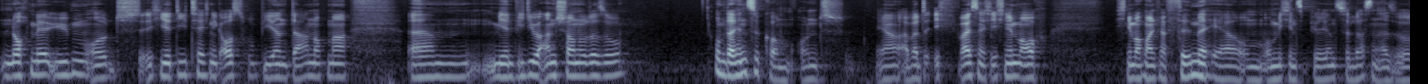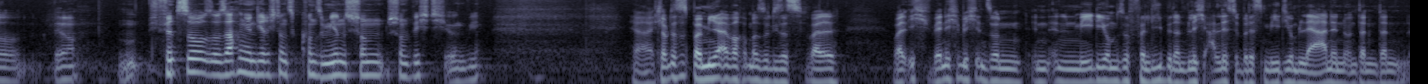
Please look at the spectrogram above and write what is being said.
noch mehr üben und hier die Technik ausprobieren, da nochmal ähm, mir ein Video anschauen oder so, um da hinzukommen. Und ja, aber ich weiß nicht, ich nehme auch, ich nehme auch manchmal Filme her, um, um mich inspirieren zu lassen. Also, ja, ich finde so, so Sachen in die Richtung zu konsumieren ist schon, schon wichtig irgendwie. Ja, ich glaube, das ist bei mir einfach immer so dieses, weil weil ich, wenn ich mich in so ein, in, in ein Medium so verliebe, dann will ich alles über das Medium lernen und dann, dann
